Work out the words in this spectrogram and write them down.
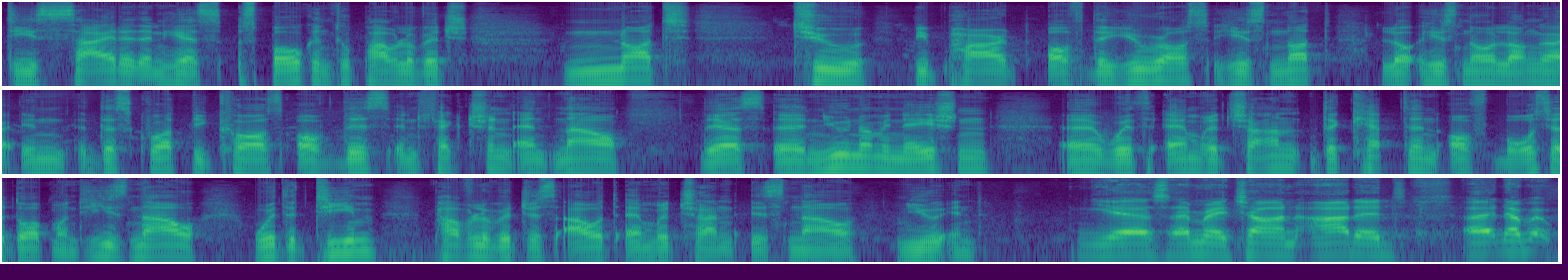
decided and he has spoken to Pavlovic not to be part of the Euros. He's not. He's no longer in the squad because of this infection. And now there's a new nomination uh, with Emre Can, the captain of Borussia Dortmund. He's now with the team. Pavlovic is out. Emre Can is now new in. Yes, Emre Can added. Uh, now, but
